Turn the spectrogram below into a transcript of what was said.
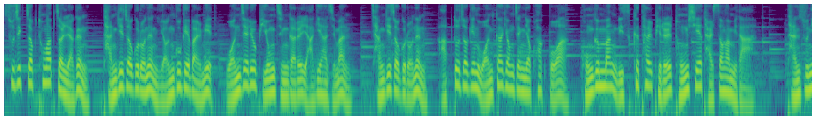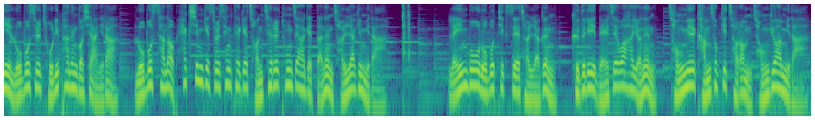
수직적 통합 전략은 단기적으로는 연구개발 및 원재료 비용 증가를 야기하지만 장기적으로는 압도적인 원가 경쟁력 확보와 공급망 리스크 탈피를 동시에 달성합니다. 단순히 로봇을 조립하는 것이 아니라 로봇 산업 핵심 기술 생태계 전체를 통제하겠다는 전략입니다. 레인보우 로보틱스의 전략은 그들이 내재화하여는 정밀 감속기처럼 정교합니다.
